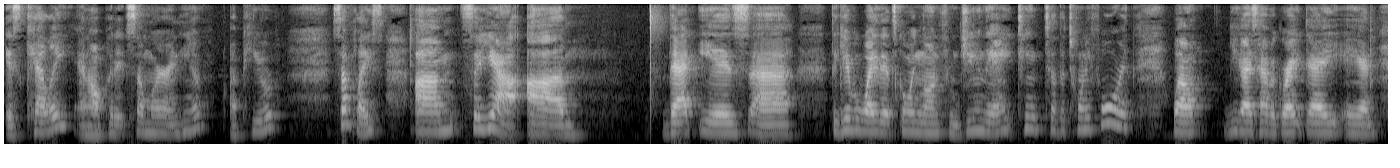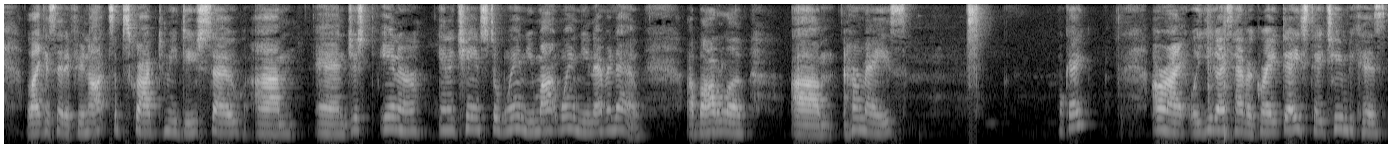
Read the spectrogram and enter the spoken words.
is Kelly and I'll put it somewhere in here, up here, someplace. Um, so yeah, um, that is uh, the giveaway that's going on from June the 18th to the 24th. Well, you guys have a great day. And like I said, if you're not subscribed to me, do so. Um, and just enter in a chance to win. You might win. You never know. A bottle of um, Hermes. Okay? All right. Well, you guys have a great day. Stay tuned because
